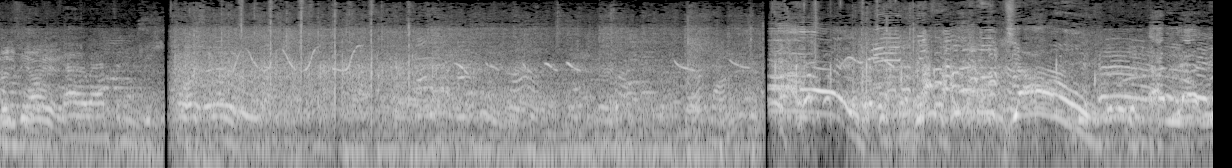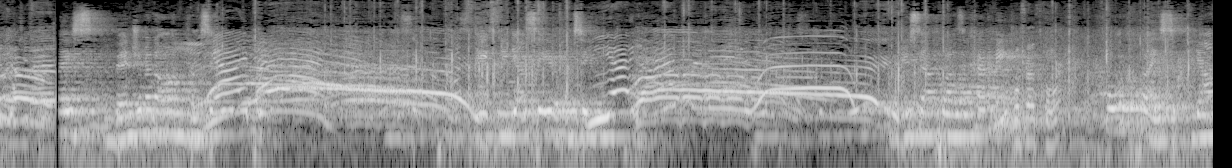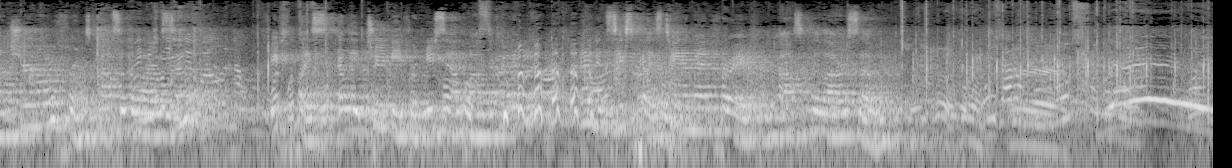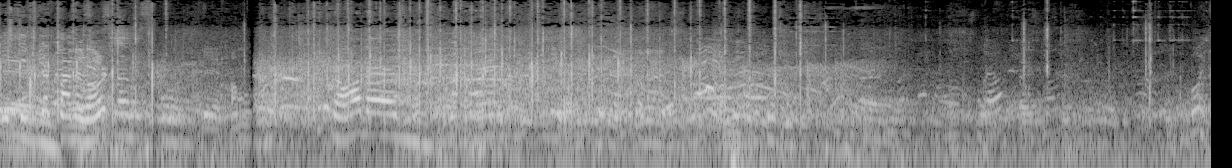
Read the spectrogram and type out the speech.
Go, Anthony. Benjamin on from Sydney. Yay, Ben! Anthony Garcia from Sydney. Yay, New South Wales Academy. What's that for? Fourth place, Jan Churnov from Castle Fifth place, Elliot Toomey from New South Wales and in sixth place, Tina Manfrey from Castle Hill RSL. That banner Lawrence?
